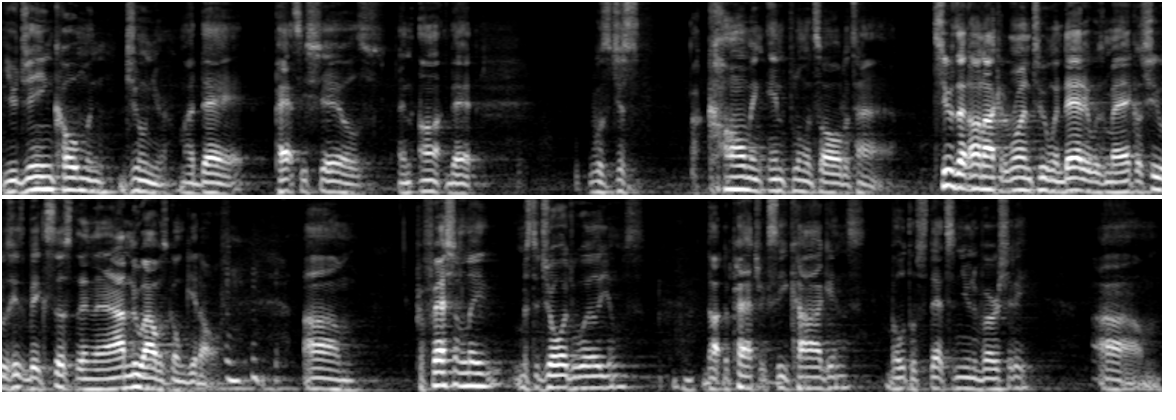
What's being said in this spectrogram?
Eugene Coleman Jr., my dad. Patsy Shells, an aunt that was just a calming influence all the time. She was that aunt I could run to when daddy was mad because she was his big sister and I knew I was going to get off. um, professionally, Mr. George Williams, Dr. Patrick C. Coggins, both of Stetson University. Um,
